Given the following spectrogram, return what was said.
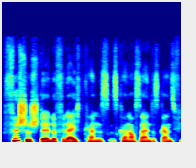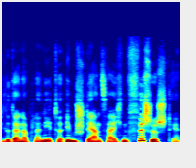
Fischestelle. Vielleicht kann es, es kann auch sein, dass ganz viele deiner Planete im Sternzeichen Fische stehen.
